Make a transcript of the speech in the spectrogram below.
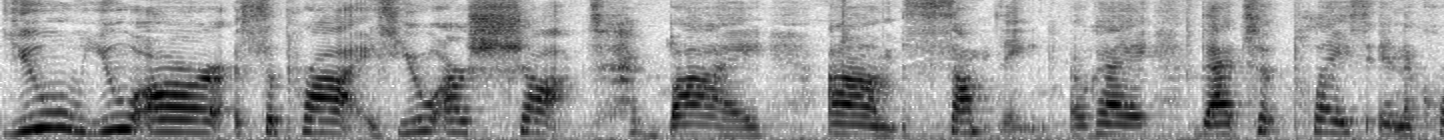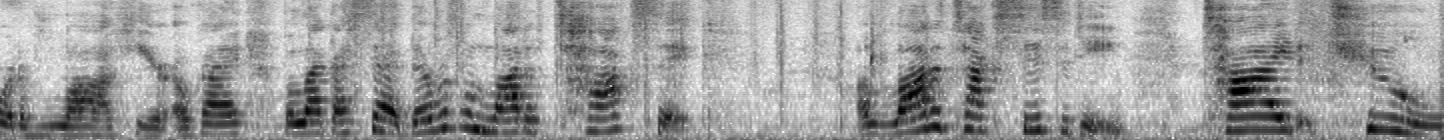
you you are surprised you are shocked by um, something okay that took place in the court of law here okay but like i said there was a lot of toxic a lot of toxicity tied to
